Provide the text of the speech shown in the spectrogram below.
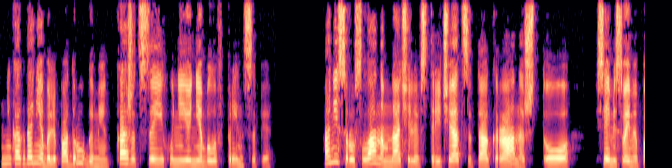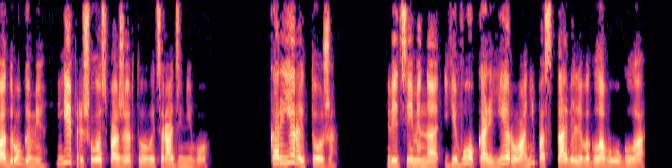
никогда не были подругами, кажется, их у нее не было в принципе. Они с Русланом начали встречаться так рано, что всеми своими подругами ей пришлось пожертвовать ради него. Карьерой тоже. Ведь именно его карьеру они поставили во главу угла.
